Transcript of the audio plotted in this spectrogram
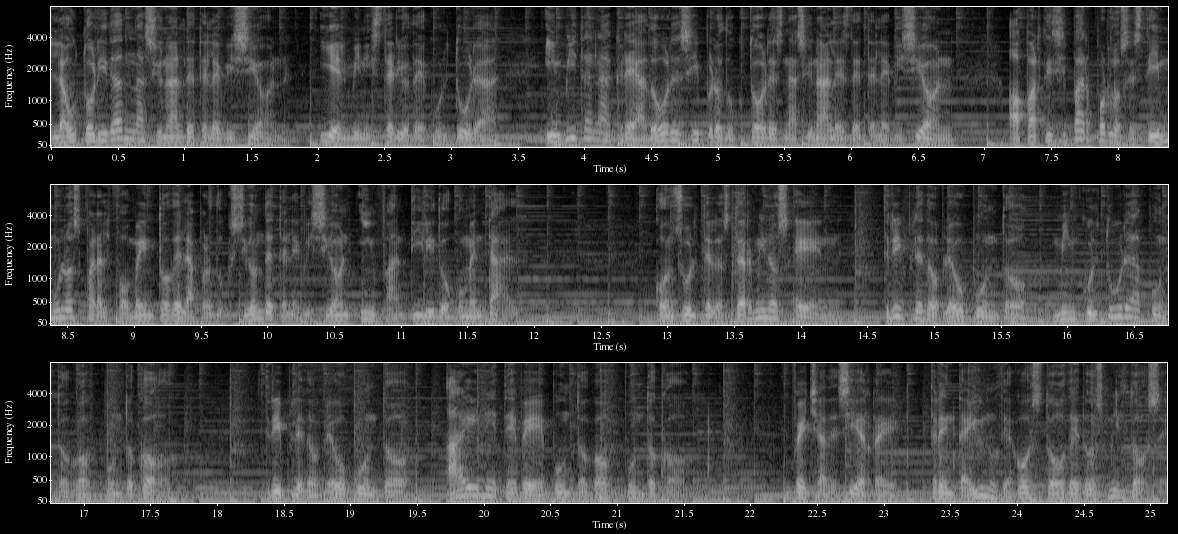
la Autoridad Nacional de Televisión y el Ministerio de Cultura invitan a creadores y productores nacionales de televisión a participar por los estímulos para el fomento de la producción de televisión infantil y documental. Consulte los términos en www.mincultura.gov.co www.antv.gov.co Fecha de cierre 31 de agosto de 2012.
